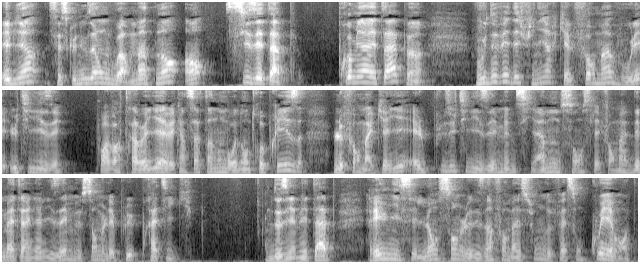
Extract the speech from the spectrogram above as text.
Eh bien, c'est ce que nous allons voir maintenant en six étapes. Première étape, vous devez définir quel format vous voulez utiliser. Pour avoir travaillé avec un certain nombre d'entreprises, le format cahier est le plus utilisé, même si à mon sens les formats dématérialisés me semblent les plus pratiques. Deuxième étape, réunissez l'ensemble des informations de façon cohérente,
